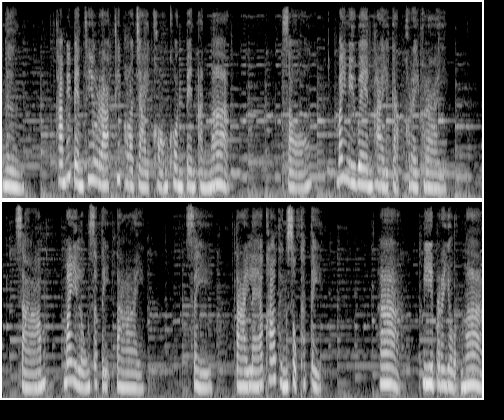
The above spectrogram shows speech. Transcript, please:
1. ทำให้เป็นที่รักที่พอใจของคนเป็นอันมาก 2. ไม่มีเวรภัยกับใครๆ 3. ไม่หลงสติตาย 4. ตายแล้วเข้าถึงสุขคติ 5. มีประโยชน์มาก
